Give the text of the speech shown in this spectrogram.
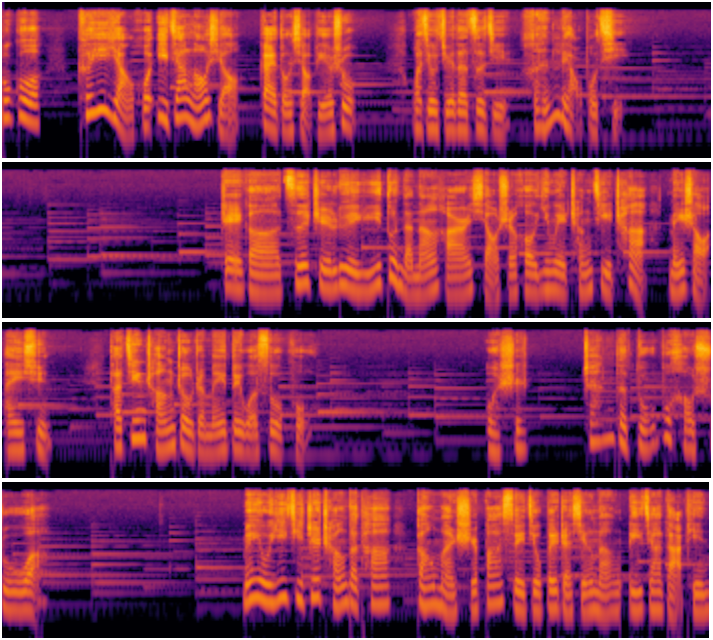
不过可以养活一家老小，盖栋小别墅，我就觉得自己很了不起。”这个资质略愚钝的男孩，小时候因为成绩差，没少挨训。他经常皱着眉对我诉苦：“我是真的读不好书啊。”没有一技之长的他，刚满十八岁就背着行囊离家打拼，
